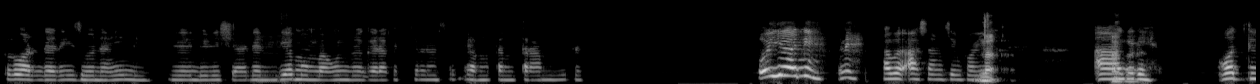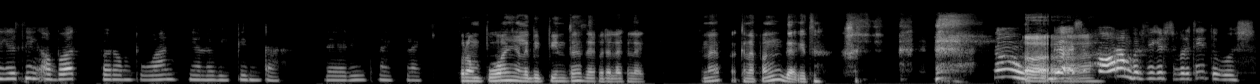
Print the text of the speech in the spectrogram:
keluar dari zona ini di Indonesia dan hmm. dia membangun negara kecil yang, yang tentram gitu. Oh iya nih, nih, I will ask something for you. Nah, uh, gini, what do you think about perempuan yang lebih pintar dari laki-laki? Perempuan yang lebih pintar daripada laki-laki. Kenapa? Kenapa enggak gitu? No, Uh. nggak semua orang berpikir seperti itu, bos.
